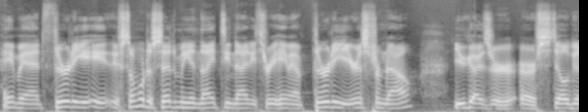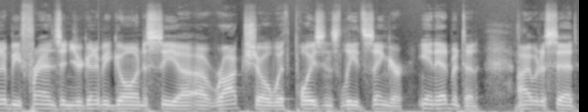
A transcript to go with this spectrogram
hey man, 30. If someone would have said to me in 1993, hey man, 30 years from now, you guys are, are still going to be friends and you're going to be going to see a, a, rock show with Poison's lead singer in Edmonton, I would have said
